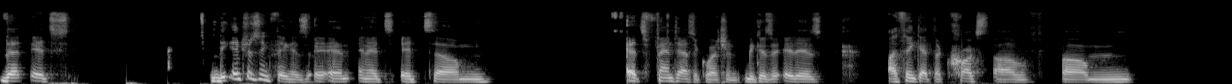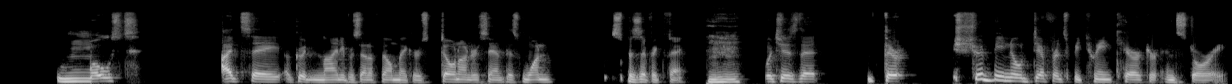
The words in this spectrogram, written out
that, it's the interesting thing is, and and it's it's um, it's a fantastic question because it, is, I think, at the crux of um, most, I'd say, a good ninety percent of filmmakers don't understand this one specific thing, Mm-hmm. which is that there should be no difference between character and story,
